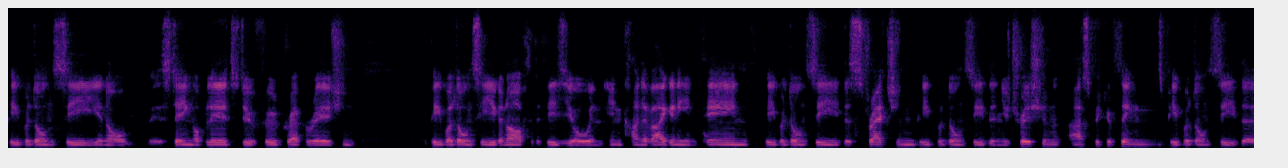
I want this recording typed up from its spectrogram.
People don't see you know staying up late to do food preparation. People don't see you going off to the physio in, in kind of agony and pain. People don't see the stretching. People don't see the nutrition aspect of things. People don't see the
